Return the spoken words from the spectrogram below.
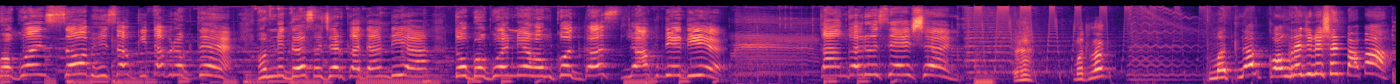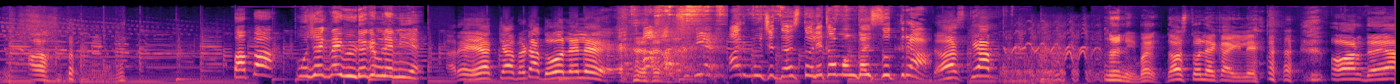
भगवान सब हिसाब किताब रखते हैं। हमने दस हज़ार का दान दिया तो भगवान ने हमको दस लाख दे दिए। कांगारू सेशन हैं? मतलब? मतलब कॉन्ग्रेचुलेशन पापा। आ, पापा मुझे एक नई वीडियो गेम लेनी है। अरे एक क्या बेटा? दो ले ले। और मुझे दस तोले का मंगलसूत्र। दस क्या? नहीं नहीं भाई दस तो लेकर ही ले। और दया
